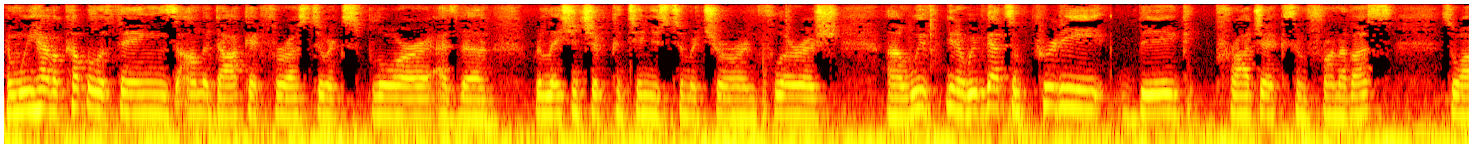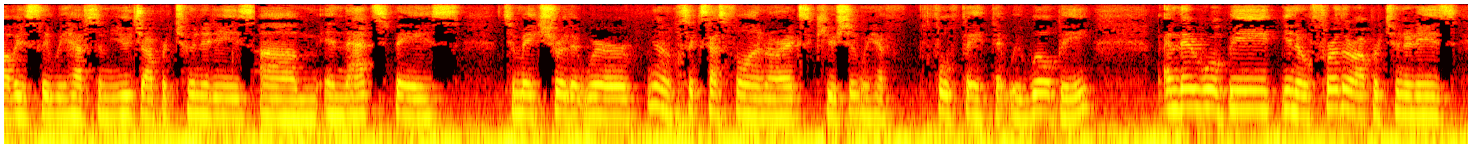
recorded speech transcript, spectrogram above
And we have a couple of things on the docket for us to explore as the relationship continues to mature and flourish. Uh, we've you know we've got some pretty big projects in front of us. So obviously we have some huge opportunities um, in that space to make sure that we're you know successful in our execution. We have full faith that we will be, and there will be you know further opportunities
